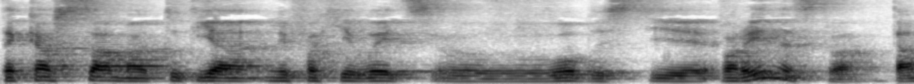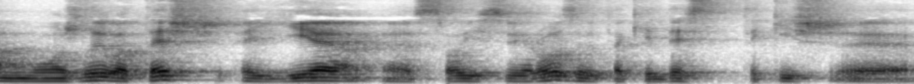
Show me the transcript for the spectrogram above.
така ж сама, тут я не фахівець в області тваринництва, там, можливо, теж є е, свій свій розвиток і десь такі ж е,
